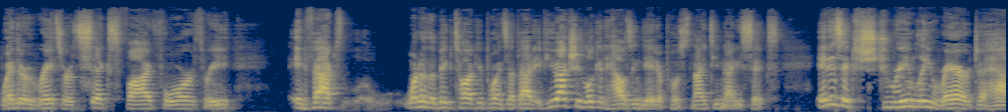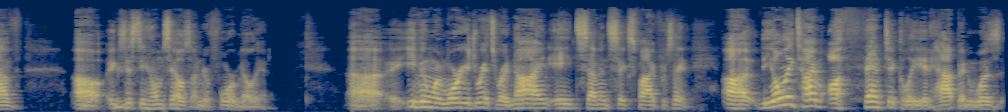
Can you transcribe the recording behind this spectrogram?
whether rates are six five four three. In fact one of the big talking points I've had, if you actually look at housing data post 1996, it is extremely rare to have uh, existing home sales under 4 million. Uh, even when mortgage rates were at 9, 8, 7, 6, 5%. Uh, the only time authentically it happened was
